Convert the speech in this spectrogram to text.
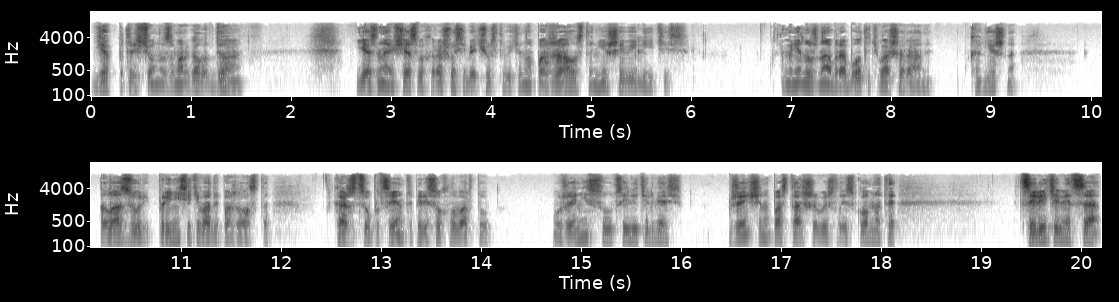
Я потрясенно заморгала. «Да». «Я знаю, сейчас вы хорошо себя чувствуете, но, пожалуйста, не шевелитесь. Мне нужно обработать ваши раны». «Конечно». «Лазурь, принесите воды, пожалуйста. Кажется, у пациента пересохло во рту». «Уже несу, целитель вязь». Женщина постарше вышла из комнаты. Целительница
